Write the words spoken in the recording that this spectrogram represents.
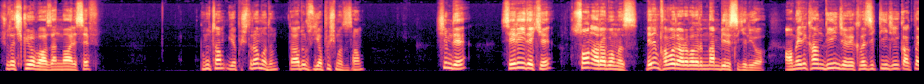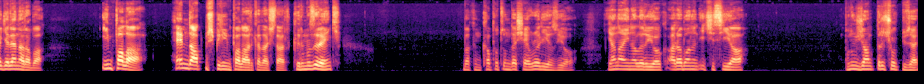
Şu da çıkıyor bazen maalesef. Bunu tam yapıştıramadım. Daha doğrusu yapışmadı tam. Şimdi serideki son arabamız. Benim favori arabalarımdan birisi geliyor. Amerikan deyince ve klasik deyince ilk akla gelen araba. Impala. Hem de 61 Impala arkadaşlar. Kırmızı renk. Bakın kaputunda Chevrolet yazıyor. Yan aynaları yok. Arabanın içi siyah. Bunun jantları çok güzel.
